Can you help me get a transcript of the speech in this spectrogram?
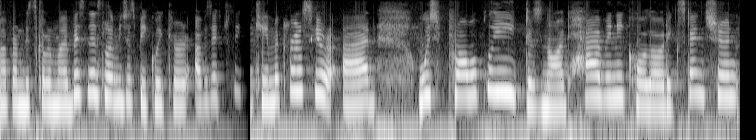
I'm from Discover My Business. Let me just be quicker. I was actually came across your ad, which probably does not have any call out extension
